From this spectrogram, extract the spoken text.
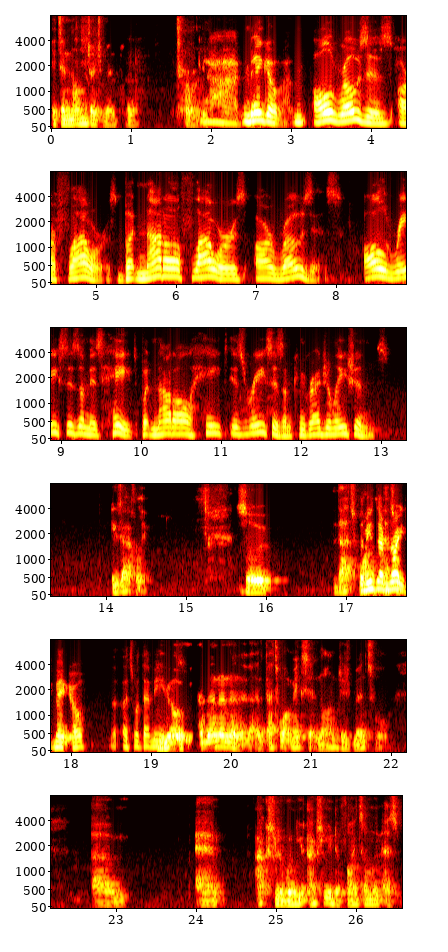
it's a non-judgmental term God, Mango, all roses are flowers, but not all flowers are roses. All racism is hate, but not all hate is racism. Congratulations. exactly so that's That means I'm right, Mango. That's what that means. No, no, no, no, no. That's what makes it non-judgmental. Um, and actually, when you actually define someone as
